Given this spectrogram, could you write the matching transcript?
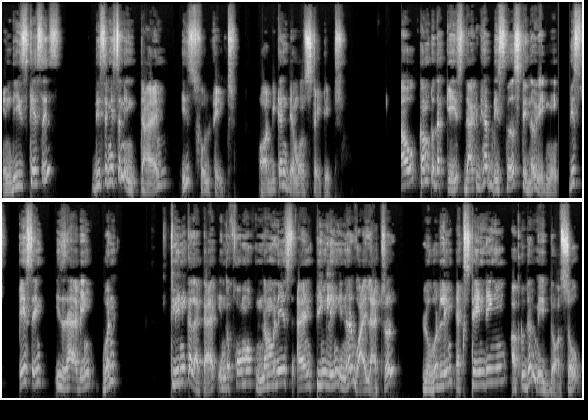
In these cases, dissemination in time is fulfilled or we can demonstrate it. Now come to the case that we have discussed in the beginning. This patient is having one clinical attack in the form of numbness and tingling in her bilateral lower limb extending up to the mid dorso.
